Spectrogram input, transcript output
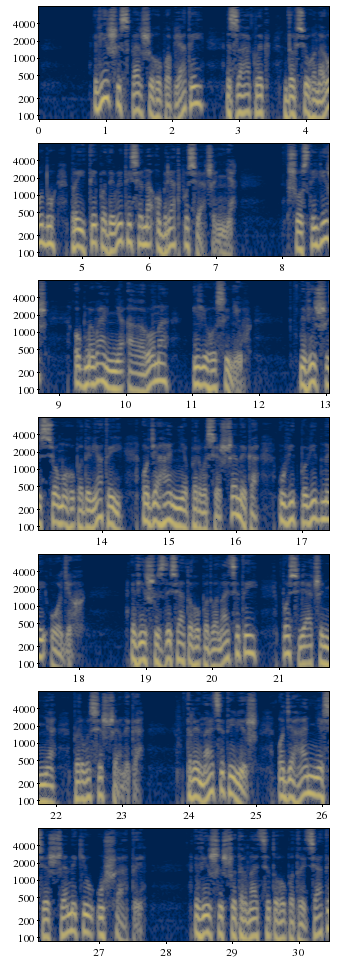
Вірші з першого по п'ятий заклик до всього народу прийти подивитися на обряд посвячення. Шостий вірш обмивання Аарона і його синів. Вірші з сьомого по дев'ятий одягання первосвященика у відповідний одяг. Вірші з десятого по дванадцятий посвячення первосвященика. Тринадцятий вірш одягання священиків у шати. Вірші з 14 по 30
